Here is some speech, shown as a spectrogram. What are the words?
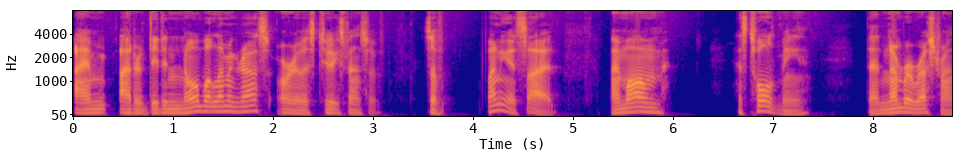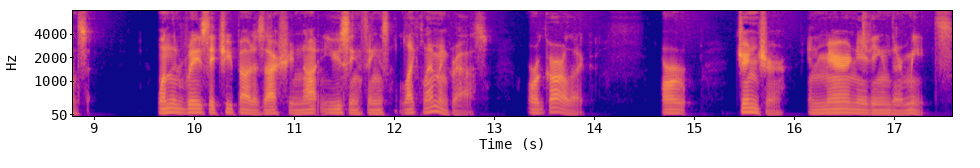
I'm either they didn't know about lemongrass or it was too expensive. So, funny aside, my mom has told me that a number of restaurants one of the ways they cheap out is actually not using things like lemongrass or garlic or ginger in marinating their meats.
